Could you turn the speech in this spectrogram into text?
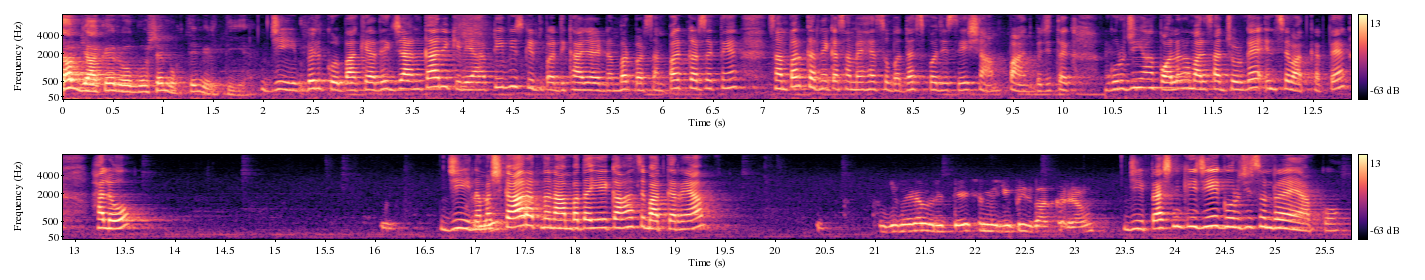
तब जाके रोगों से मुक्ति मिलती है। जी बिल्कुल। बाकी अधिक जानकारी के लिए आप टीवी स्क्रीन पर दिखाए जा रहे नंबर पर संपर्क कर सकते हैं। संपर्क करने का समय है सुबह दस बजे से शाम पाँच बजे तक। गुरुजी यहाँ कॉलर हमारे साथ जुड़ गए इनसे बात करते हैं। हेलो। जी नमस्कार अपना नाम बताइए। कहाँ से बात कर रहे हैं आप? जी मैडम रितेश मैं यूपी से बात कर रहा हूँ। जी प्रश्न कीजिए गुरुजी सुन रहे हैं आपको।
